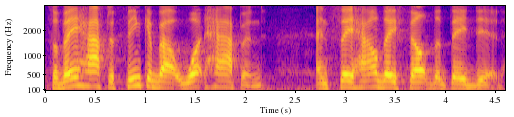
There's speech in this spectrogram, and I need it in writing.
So they have to think about what happened and say how they felt that they did.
